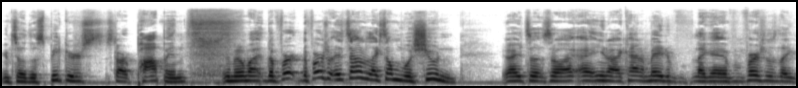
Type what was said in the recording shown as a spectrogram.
and so the speakers start popping in the middle of my the first the first one. It sounded like someone was shooting, right? So so I, I you know I kind of made it like I, first was like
